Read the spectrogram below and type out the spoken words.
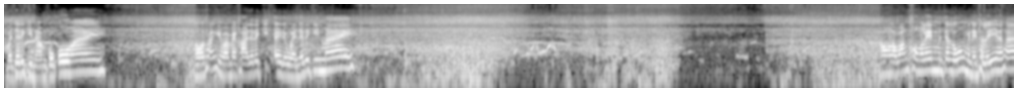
แหวนจะได้กินน้ำโกโก้ไหมนอนทั้งกี่วันแม่ค้าจะได้กินเอ้ยเดี๋ยวแหวนจะได้กินไหมน้องระวังของเล่นมันจะลงไปในทะเลนะคะ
